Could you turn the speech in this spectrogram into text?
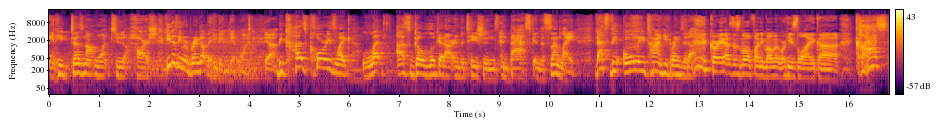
And he does not want to harsh. He doesn't even bring up that he didn't get one. Yeah. Because Corey's like, let us go look at our invitations and bask in the sunlight. That's the only time he brings it up. Corey has this little funny moment where he's like, uh, "Class,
